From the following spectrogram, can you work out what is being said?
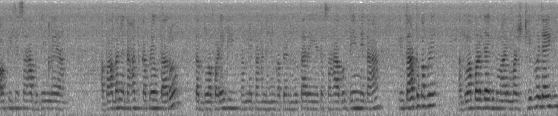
और पीछे शहाबुद्दीन गया। अब बाबा ने कहा कि कपड़े उतारो, तब दुआ पड़ेगी। तो हमने कहा, नहीं, हम कपड़े नहीं उतारेंगे। तो शहाबुद्दीन ने कहा कि, उतार दो कपड़े और दुआ पड़ जाएगी, तुम्हारी मर्ज ठीक हो जाएगी,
